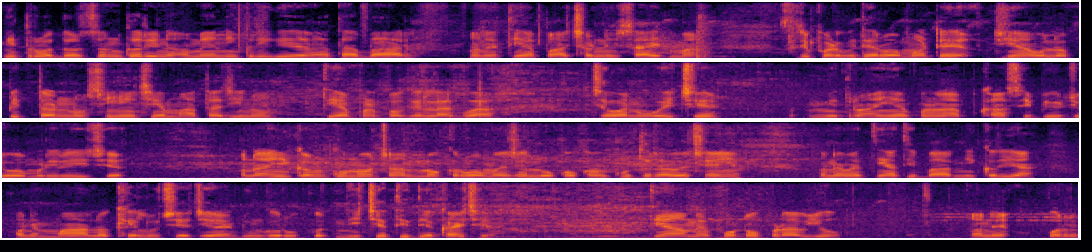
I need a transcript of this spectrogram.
મિત્રો, દર્શન કરીને અમે નીકળી ગયા હતા બહાર અને ત્યાં પાછળની સાઈડમાં શ્રીફળ વધારવા માટે જ્યાં ઓલો પિત્તળનો સિંહ છે, માતાજીનો, ત્યાં પણ પગે લાગવા જવાનું હોય છે. મિત્રો, અહીંયા પણ ખાસી ભીડ જોવા મળી રહી છે. અને અહીં કંકુનો ચાંદલો કરવામાં આવે છે, લોકો કંકુ ધરાવે છે અહીંયા. અને અમે ત્યાંથી બહાર નીકળ્યા અને માં લખેલું છે જ્યાં ડુંગર ઉપર નીચેથી દેખાય છે. ત્યાં અમે ફોટો પડાવ્યો અને ઉપર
